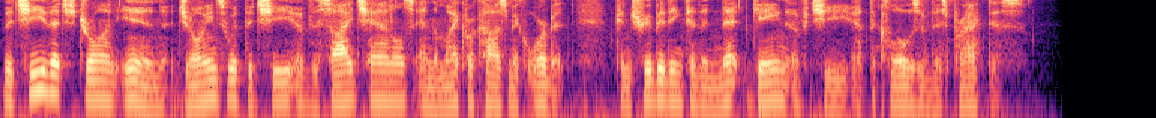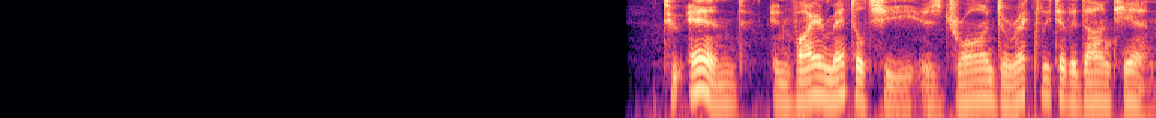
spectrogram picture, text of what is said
The chi that's drawn in joins with the chi of the side channels and the microcosmic orbit, contributing to the net gain of chi at the close of this practice. To end, environmental qi is drawn directly to the dantian,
